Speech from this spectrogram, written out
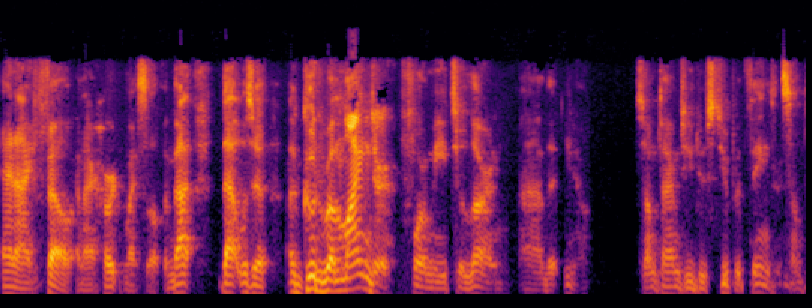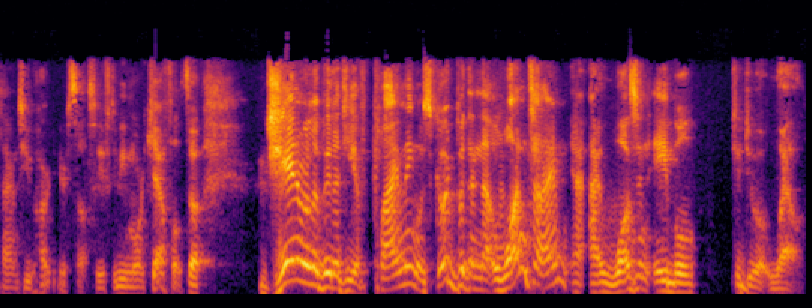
and I fell and I hurt myself, and that that was a, a good reminder for me to learn uh, that you know sometimes you do stupid things and sometimes you hurt yourself, so you have to be more careful. So general ability of climbing was good, but then that one time I wasn't able to do it well,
